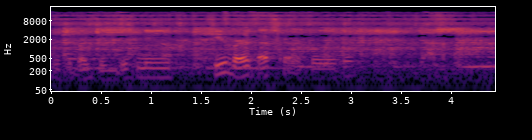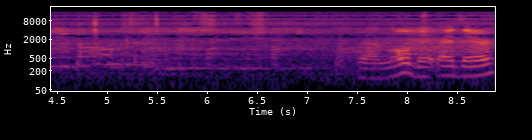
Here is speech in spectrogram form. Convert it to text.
There's a bunch of Disney Hubert, that's kind of cool. Got a little bit right there.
